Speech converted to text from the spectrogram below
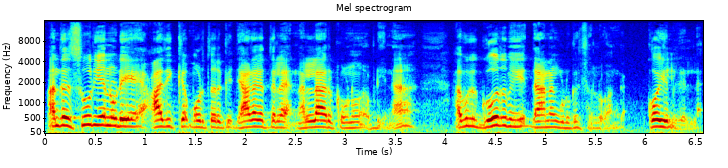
அந்த சூரியனுடைய ஆதிக்கம் ஒருத்தருக்கு ஜாதகத்தில் நல்லா இருக்கணும் அப்படின்னா அவங்க கோதுமையை தானம் கொடுக்க சொல்லுவாங்க கோயில்களில்.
